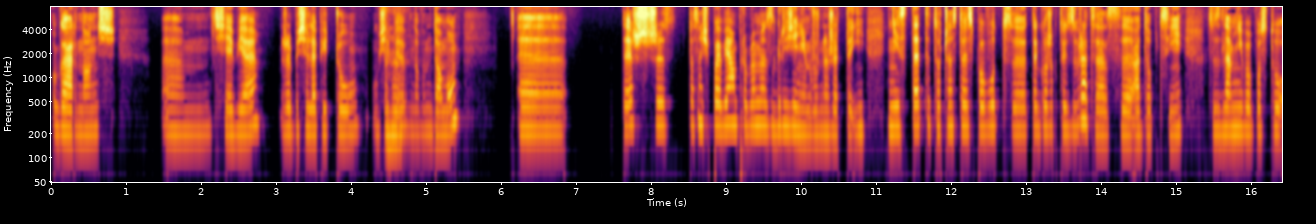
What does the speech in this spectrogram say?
ogarnąć em, siebie, żeby się lepiej czuł u siebie Mhm. w nowym domu. E, też czasem się pojawiają problemy z gryzieniem różnych rzeczy i niestety to często jest powód e, tego, że ktoś zwraca z adopcji. To jest dla mnie po prostu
